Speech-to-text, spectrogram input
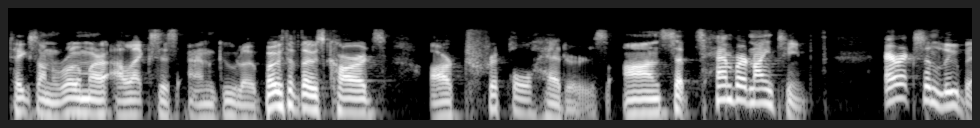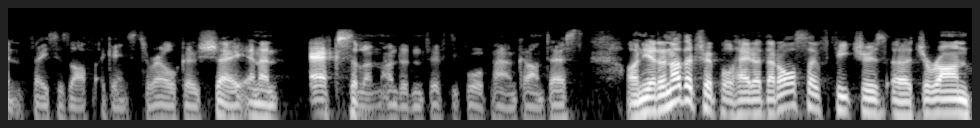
takes on Roamer Alexis Angulo. Both of those cards are triple headers. On September 19th, Erickson Lubin faces off against Terrell Gausha in an excellent 154 pound contest on yet another triple header that also features uh, Jaron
